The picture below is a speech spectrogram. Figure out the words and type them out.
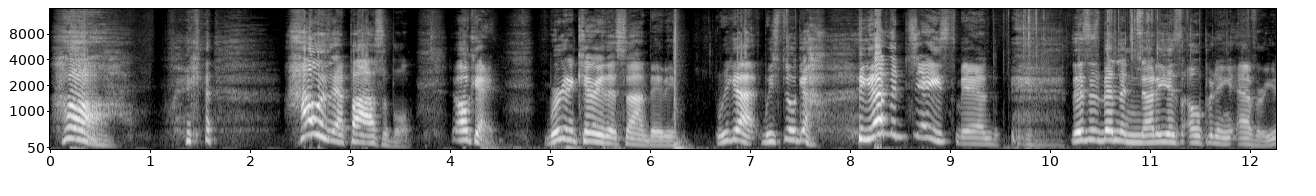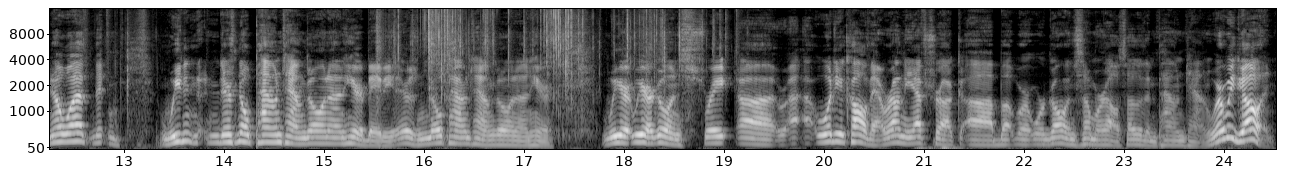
How is that possible? Okay, we're gonna carry this on, baby. We got, we still got, we got the chase, man. This has been the nuttiest opening ever. You know what? We didn't. There's no Pound Town going on here, baby. There's no Pound Town going on here. We are we are going straight. Uh, what do you call that? We're on the F truck, uh, but we're we're going somewhere else other than Pound Town. Where are we going?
